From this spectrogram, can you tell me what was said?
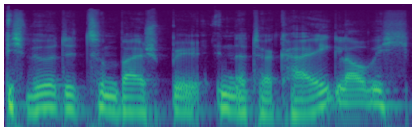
ich würde zum Beispiel in der Türkei, glaube ich,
